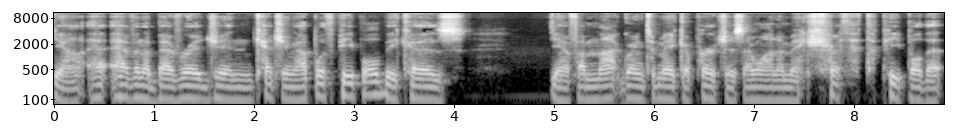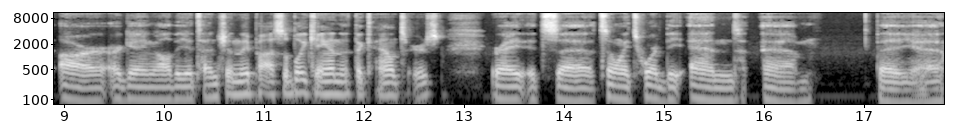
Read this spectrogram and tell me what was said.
you know ha- having a beverage and catching up with people because you know if I'm not going to make a purchase, I want to make sure that the people that are are getting all the attention they possibly can at the counters. Right? It's uh, it's only toward the end um, they uh,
